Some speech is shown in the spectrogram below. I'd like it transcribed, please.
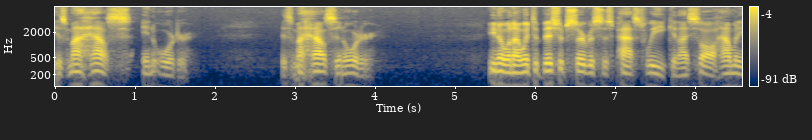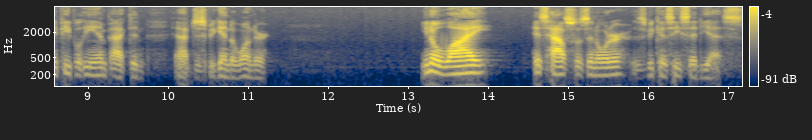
Is my house in order? Is my house in order? You know, when I went to Bishop's service this past week and I saw how many people he impacted, I just began to wonder. You know why his house was in order? Is because he said yes.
